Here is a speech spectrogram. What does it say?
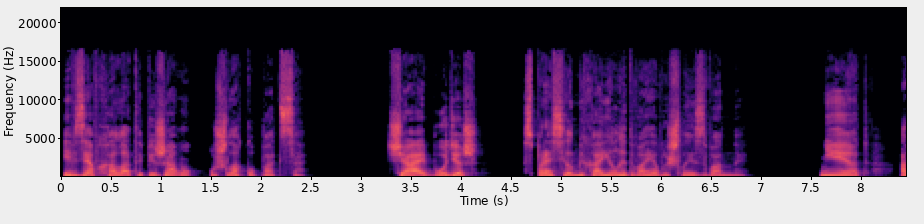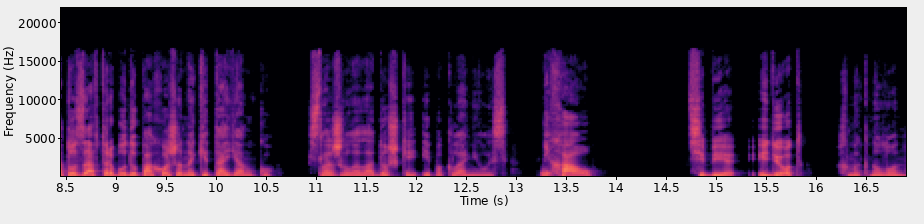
и, взяв халат и пижаму, ушла купаться. «Чай будешь?» — спросил Михаил, едва я вышла из ванны. «Нет, а то завтра буду похожа на китаянку», — сложила ладошки и поклонилась. «Нихау». «Тебе идет», — хмыкнул он.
